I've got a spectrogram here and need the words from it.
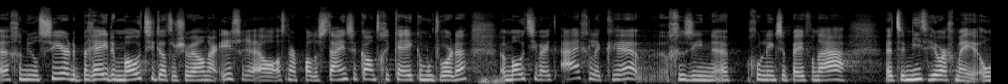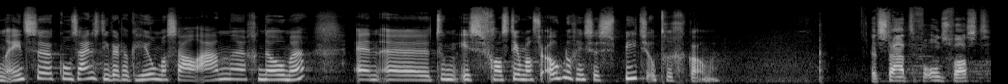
uh, genuanceerde, brede motie. Dat er zowel naar Israël als naar de Palestijnse kant gekeken moet worden. Een motie waar het eigenlijk, hè, gezien GroenLinks en PvdA... het er niet heel erg mee oneens kon zijn. Dus die werd ook heel massaal aangenomen. En toen is Frans Timmermans er ook nog in zijn speech op teruggekomen. Het staat voor ons vast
